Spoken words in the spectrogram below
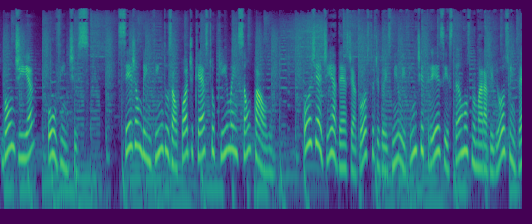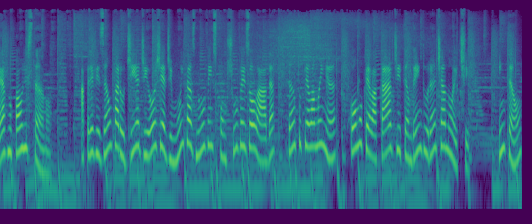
Bom dia, ouvintes. Sejam bem-vindos ao podcast O Clima em São Paulo. Hoje é dia 10 de agosto de 2023 e estamos no maravilhoso inverno paulistano. A previsão para o dia de hoje é de muitas nuvens com chuva isolada, tanto pela manhã, como pela tarde e também durante a noite. Então,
